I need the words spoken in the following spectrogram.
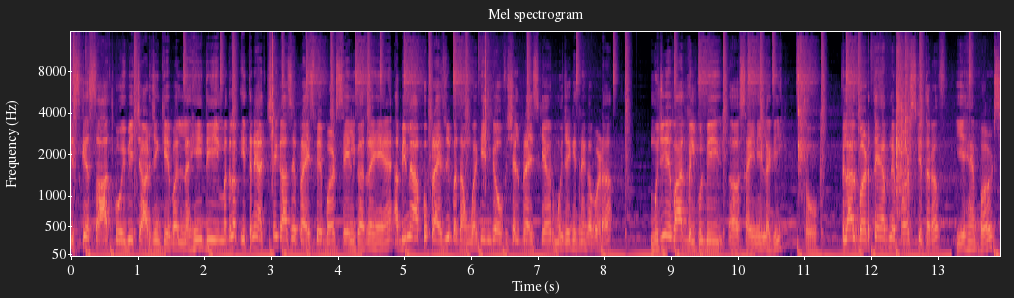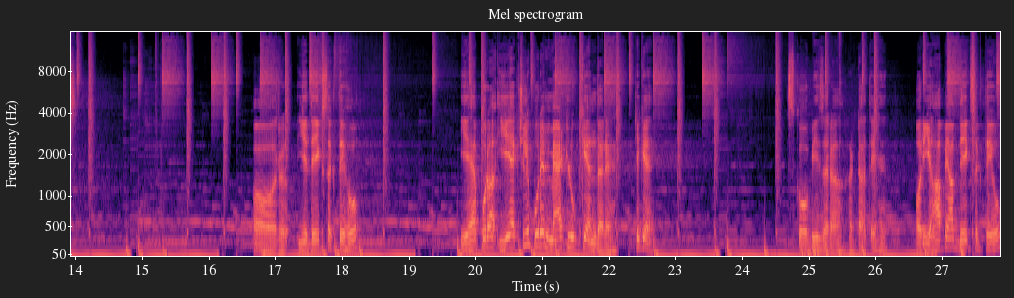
इसके साथ कोई भी चार्जिंग केबल नहीं दी। मतलब इतने अच्छे खासे प्राइस पे बर्ड सेल कर रहे हैं। अभी मैं आपको प्राइस भी बताऊँगा कि इनके ऑफिशियल प्राइस क्या है और मुझे कितने का पड़ा मुझे ये बात बिल्कुल भी आ, सही नहीं लगी। तो फ़िलहाल बढ़ते हैं अपने बर्ड्स की तरफ़। ये हैं बर्ड्स और ये देख सकते हो। ये है पूरा, ये एक्चुअली पूरे मैट लुक के अंदर है, ठीक है? इसको भी ज़रा हटाते हैं। और यहाँ पे आप देख सकते हो,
